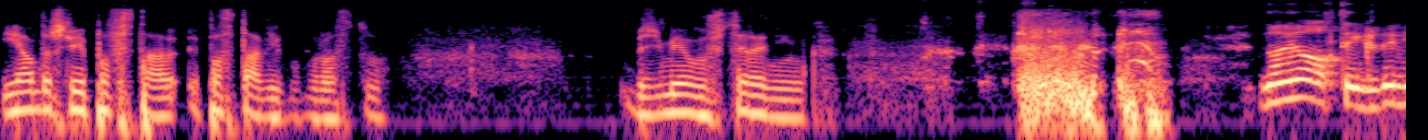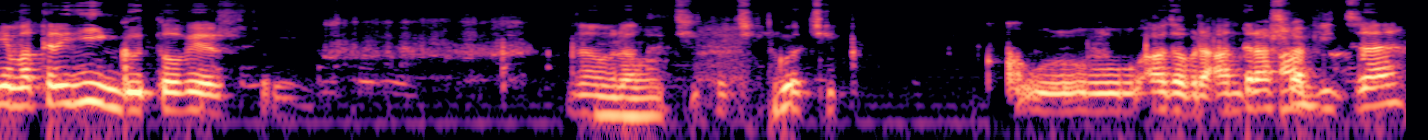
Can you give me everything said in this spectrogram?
i Andrusz mnie powsta- postawi po prostu. Będzie miał już trening. No ja, w tej grze nie ma treningu, to wiesz. to- Dobra, No. to ci, to ci, to ci. Ku... A dobra, Andrasza A- widzę.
